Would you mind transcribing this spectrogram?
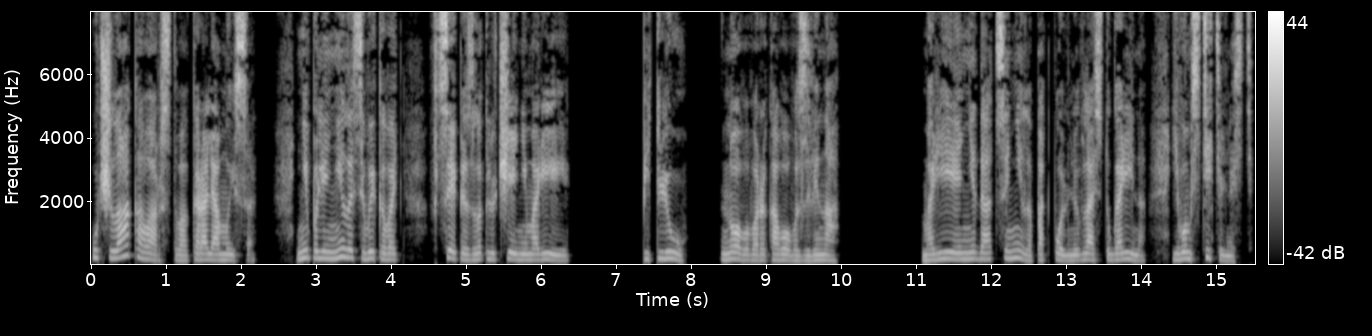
учла коварство короля мыса, не поленилась выковать в цепи злоключений Марии петлю нового рокового звена. Мария недооценила подпольную власть Тугарина, его мстительность,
